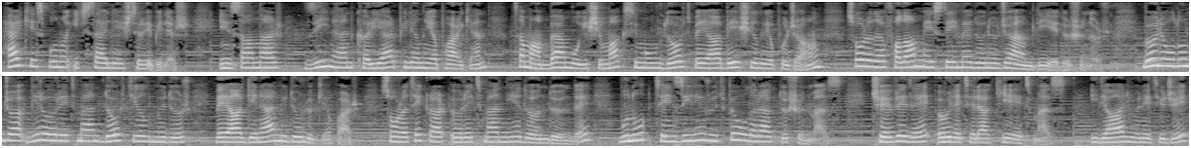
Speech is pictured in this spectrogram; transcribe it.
herkes bunu içselleştirebilir. İnsanlar zihnen kariyer planı yaparken tamam ben bu işi maksimum 4 veya 5 yıl yapacağım sonra da falan mesleğime döneceğim diye düşünür. Böyle olunca bir öğretmen 4 yıl müdür veya genel müdürlük yapar. Sonra tekrar öğretmenliğe döndüğünde bunu tenzili rütbe olarak düşünmez. Çevre de öyle telakki etmez. ideal yönetici,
